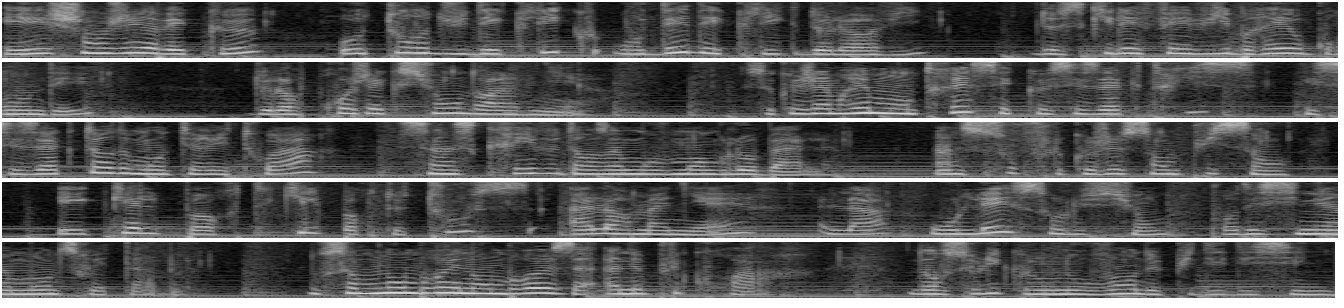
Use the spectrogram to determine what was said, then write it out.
et échanger avec eux autour du déclic ou des déclics de leur vie, de ce qui les fait vibrer ou gronder, de leurs projections dans l'avenir. Ce que j'aimerais montrer, c'est que ces actrices et ces acteurs de mon territoire s'inscrivent dans un mouvement global, un souffle que je sens puissant et qu'elles portent, qu'ils portent tous, à leur manière, là où les solutions pour dessiner un monde souhaitable. Nous sommes nombreux et nombreuses à ne plus croire dans celui que l'on nous vend depuis des décennies.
